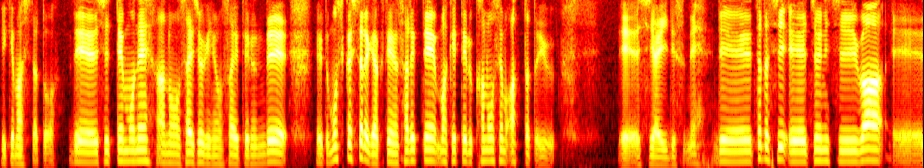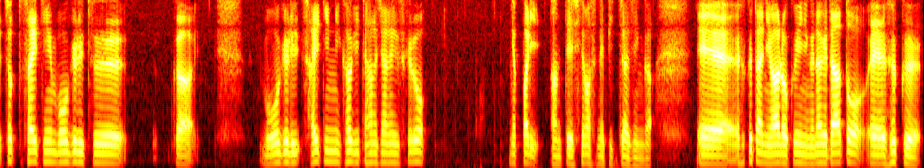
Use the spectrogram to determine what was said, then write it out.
行けましたと。で、失点もね、あの、最小限に抑えてるんで、えっ、と、もしかしたら逆転されて負けてる可能性もあったという、えー試合ですね。で、ただし、えー中日は、えーちょっと最近防御率が、防御率、最近に限った話じゃないですけど、やっぱり安定してますね、ピッチャー陣が。えー福谷は6イニング投げた後、えー福、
